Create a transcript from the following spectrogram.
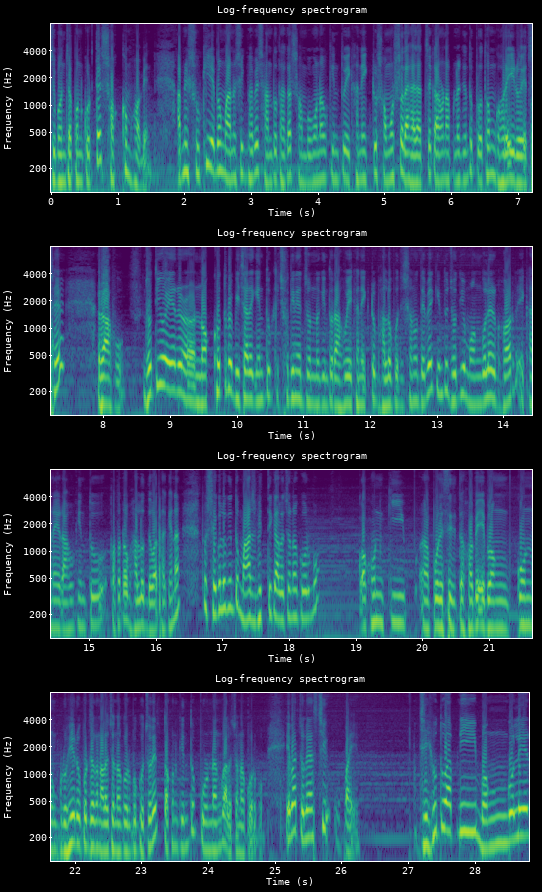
জীবনযাপন করতে সক্ষম হবেন। আপনি সুখী এবং মানসিকভাবে শান্ত থাকার সম্ভাবনাও কিন্তু এখানে একটু সমস্যা দেখা যাচ্ছে, কারণ আপনার কিন্তু প্রথম ঘরেই রয়েছে রাহু। যদিও এর নক্ষত্র বিচারে কিন্তু কিছুদিনের জন্য কিন্তু রাহু এখানে একটু ভালো পজিশনও দেবে, কিন্তু যদিও মঙ্গলের ঘর, এখানে রাহু কিন্তু ততটাও ভালো দেওয়া থাকে না। তো সেগুলো কিন্তু মাস ভিত্তিক আলোচনা করব, কখন কি পরিস্থিতিতে হবে এবং কোন গ্রহের উপর যখন আলোচনা করব গোচরের, তখন কিন্তু পূর্ণাঙ্গ আলোচনা করব। এবার চলে আসছি উপায়ে। যেহেতু আপনি মঙ্গলের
